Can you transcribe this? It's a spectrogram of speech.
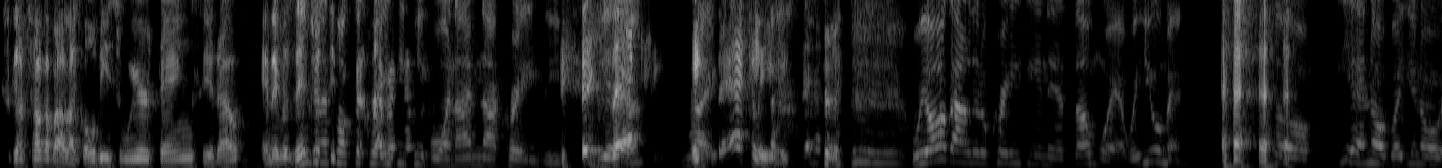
He's gonna talk about like all these weird things, you know. Mm-hmm. And it was he's interesting. Talk to crazy people, and I'm not crazy. exactly. Yeah, right. Exactly. exactly. we all got a little crazy in there somewhere. We're human. so yeah, no, but you know,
